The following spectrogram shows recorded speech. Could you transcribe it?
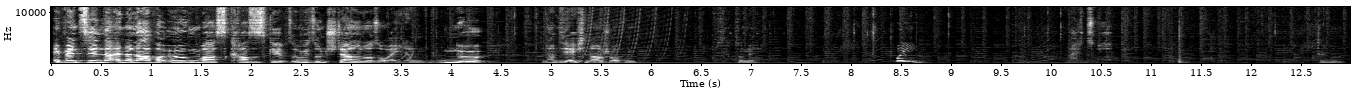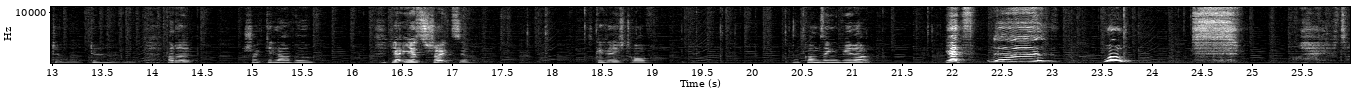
ey, wenn es in, der Lava irgendwas krasses gibt, irgendwie so ein Stern oder so, ey, nö. Dann haben die echt einen Arsch offen. Sag doch nicht. Hui. Als ob. Du, du, du. Warte, steigt die Lava? Ja, jetzt steigt sie. Kann ich ja nicht drauf. Dann komm, sing wieder. Jetzt! Woo! Alter.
